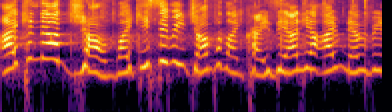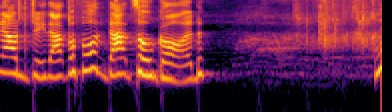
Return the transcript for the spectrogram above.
I can now jump. Like, you see me jumping like crazy out here. I've never been able to do that before. That's all God. Woo!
